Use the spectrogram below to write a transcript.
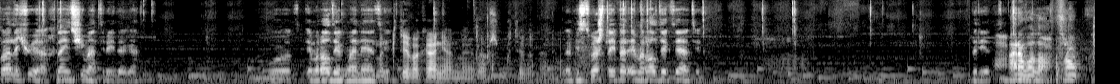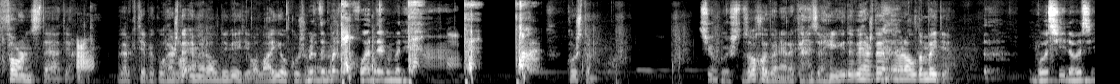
Olha, Xu, dá em cima a trilha. بۆ ئێمەڕال دێکمانەیە من کتێبەکانیان باشم کتێبەکانی بە 28 تەیپەر ئێمەڕال دێکتیاتێ برێت ئارە وەڵا ثۆرنس دەیاتێ ئەگەر کتێبێک و هەشدە ئەمەرال دیبێتی وەڵایی ئەو کوژ مردم مرد خواردنێکم بنێ کوشتم زۆ خۆی بەنێرەکە زەهی دەبێ هەشدە ئەمەرال دەمبیتێ بۆچی لەبەرسی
